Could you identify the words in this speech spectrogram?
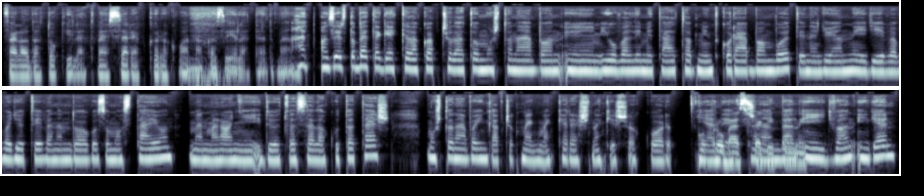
feladatok, illetve szerepkörök vannak az életedben? Hát azért a betegekkel a kapcsolatom mostanában jóval limitáltabb, mint korábban volt. Én egy olyan négy éve vagy öt éve nem dolgozom osztályon, mert már annyi időt veszel a kutatás. Mostanában inkább csak meg megkeresnek, és akkor Hol próbálsz segíteni. Így van, igen.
